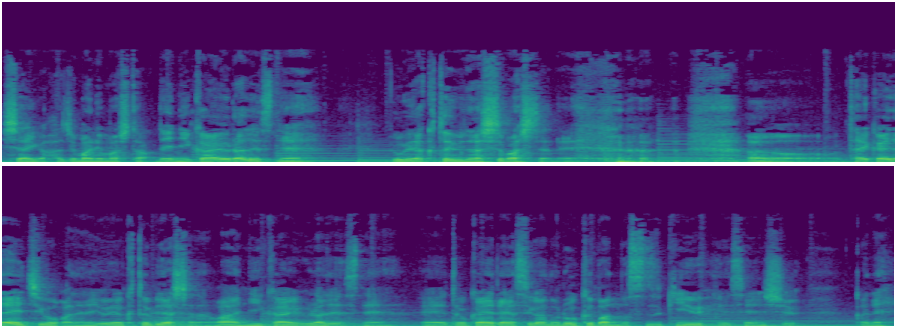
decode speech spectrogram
試合が始まりました。で2回裏ですね。ようやく飛び出してましたね。あの大会第1号がねようやく飛び出したのが2回裏ですね、えー、東海大菅の6番の鈴木悠平選手がね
